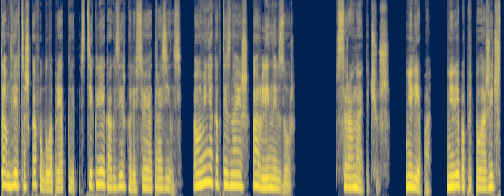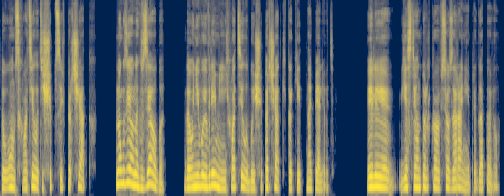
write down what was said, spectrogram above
Там дверца шкафа была приоткрыта. В стекле, как в зеркале, все и отразилось. А у меня, как ты знаешь, орлиный взор. Все равно это чушь. Нелепо. Нелепо предположить, что он схватил эти щипцы в перчатках. Но где он их взял бы? Да у него и времени не хватило бы еще перчатки какие-то напяливать. Или если он только все заранее приготовил.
